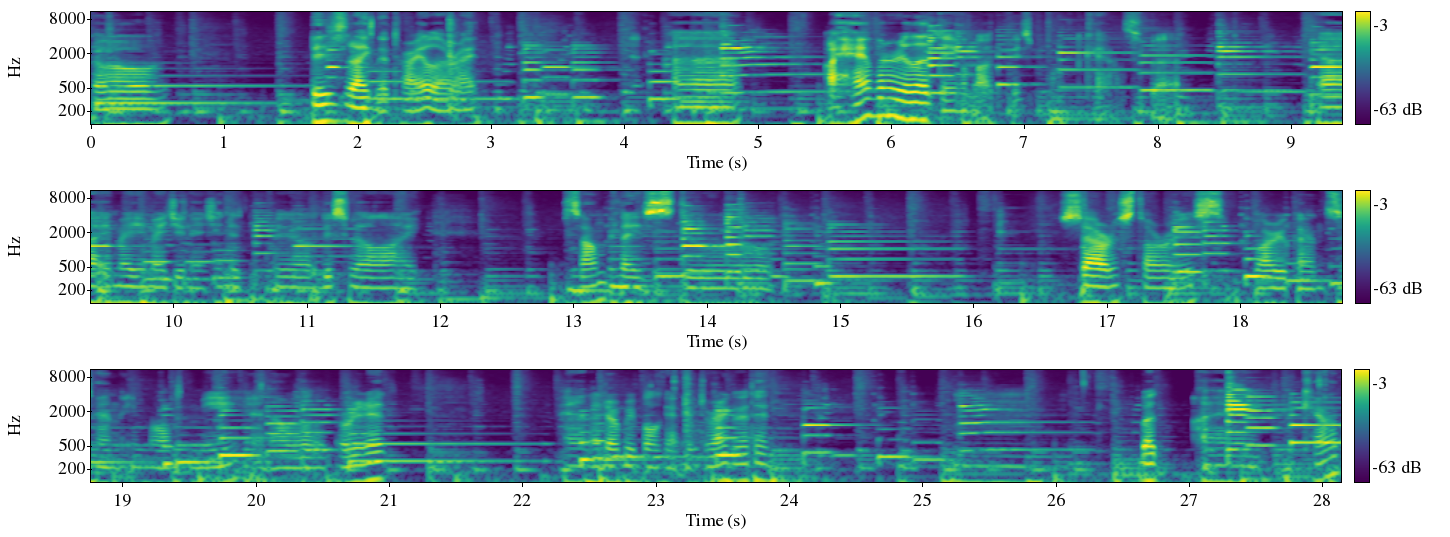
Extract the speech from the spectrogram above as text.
So this is like the trailer, right? Uh, I haven't really think about this podcast, but uh, in my imagination, it will this will like some place to share stories where you can send email to me and I will read it and other people can interact with it. Cannot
